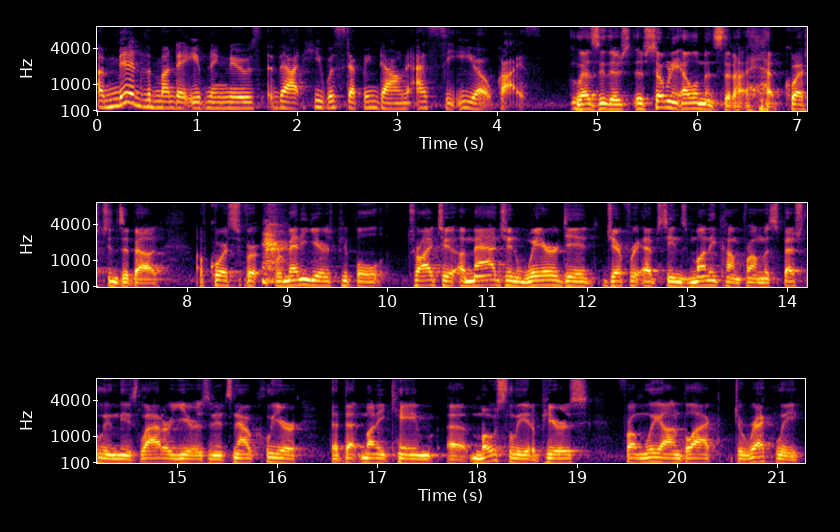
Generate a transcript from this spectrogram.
amid the Monday evening news that he was stepping down as CEO, guys. Leslie, there's, there's so many elements that I have questions about. Of course, for, for many years, people try to imagine where did Jeffrey Epstein's money come from, especially in these latter years, and it's now clear that that money came uh, mostly, it appears, from Leon Black directly.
